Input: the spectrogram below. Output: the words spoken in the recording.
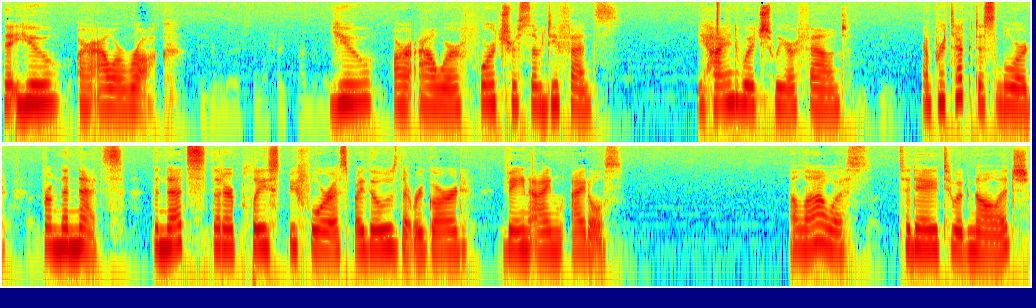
that you are our rock. You are our fortress of defense, behind which we are found. And protect us, Lord, from the nets, the nets that are placed before us by those that regard vain idols allow us today to acknowledge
